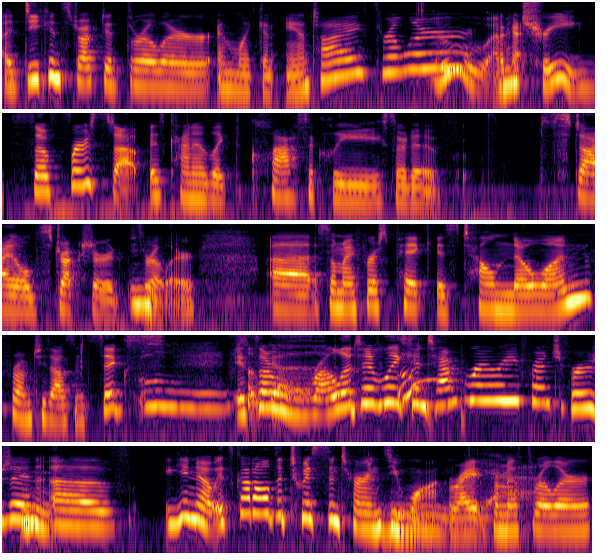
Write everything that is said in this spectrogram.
a deconstructed thriller, and like an anti-thriller. Ooh, I'm Okay. intrigued. So first up is kind of like the classically sort of styled, structured Mm-hmm. Uh, so my first pick is Tell No One from 2006. it's so a good. relatively contemporary French version of you know, it's got all the twists and turns you want, right, from a thriller.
